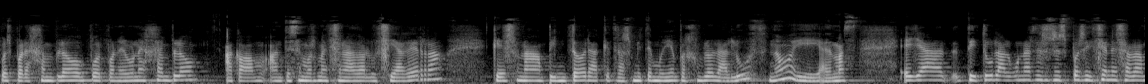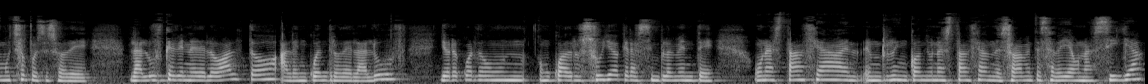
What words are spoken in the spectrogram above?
Pues, por ejemplo, por poner un ejemplo, antes hemos mencionado a Lucía Guerra, que es una pintora que transmite muy bien, por ejemplo, la luz, ¿no? Y además ella titula algunas de sus exposiciones, habla mucho, pues eso de la luz que viene de lo alto al encuentro de la luz. Yo recuerdo un, cuadro suyo que era simplemente una estancia, en, un rincón de una estancia donde solamente se veía una silla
